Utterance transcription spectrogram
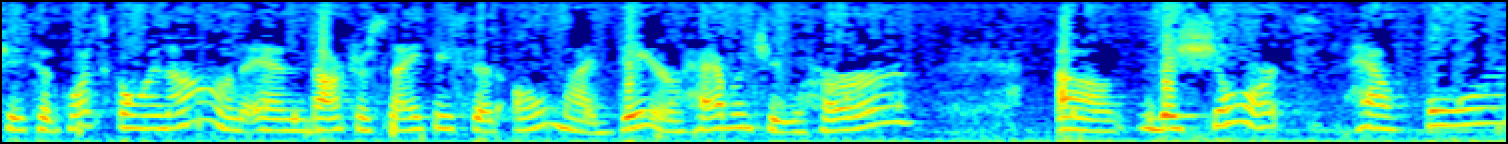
she said, what's going on? And Dr. Sankey said, oh, my dear, haven't you heard? Uh, the Shorts have four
